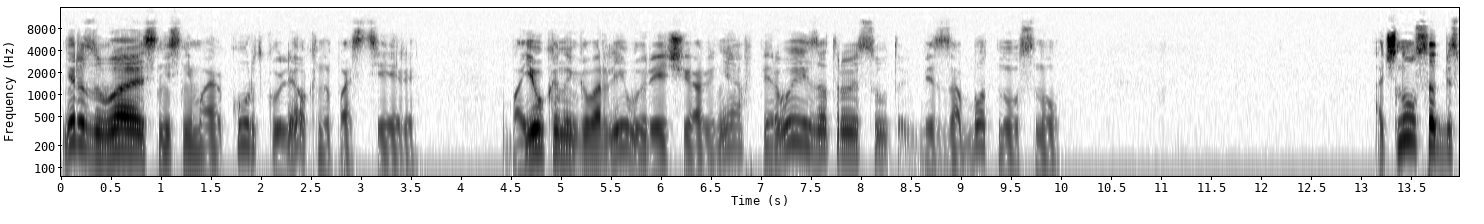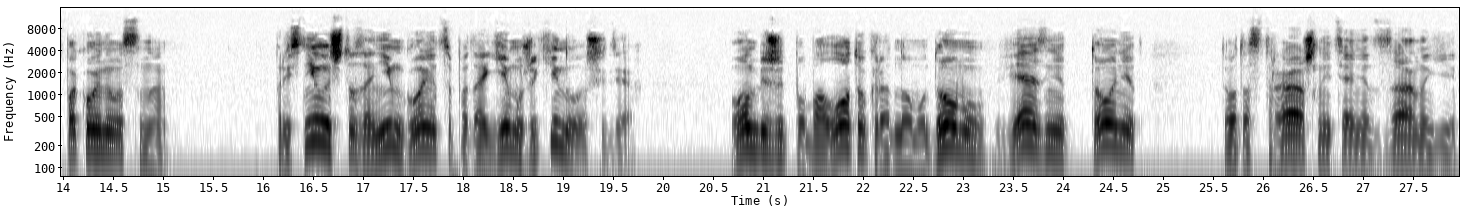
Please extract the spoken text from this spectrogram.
Не разуваясь, не снимая куртку, лег на постели. Убаюканный говорливую речью огня, впервые за трое суток беззаботно уснул. Очнулся от беспокойного сна. Приснилось, что за ним гонятся по тайге мужики на лошадях. Он бежит по болоту к родному дому, вязнет, тонет. Кто-то страшный тянет за ноги.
